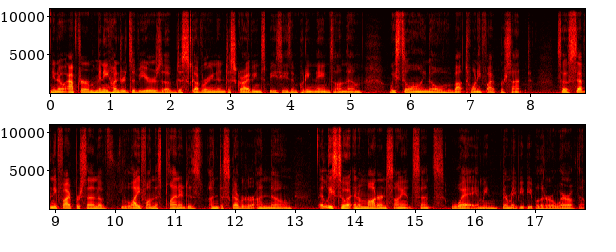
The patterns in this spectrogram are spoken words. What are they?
you know, after many hundreds of years of discovering and describing species and putting names on them, we still only know of about 25 percent. So 75% of life on this planet is undiscovered or unknown, at least to a, in a modern science sense way. I mean, there may be people that are aware of them.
